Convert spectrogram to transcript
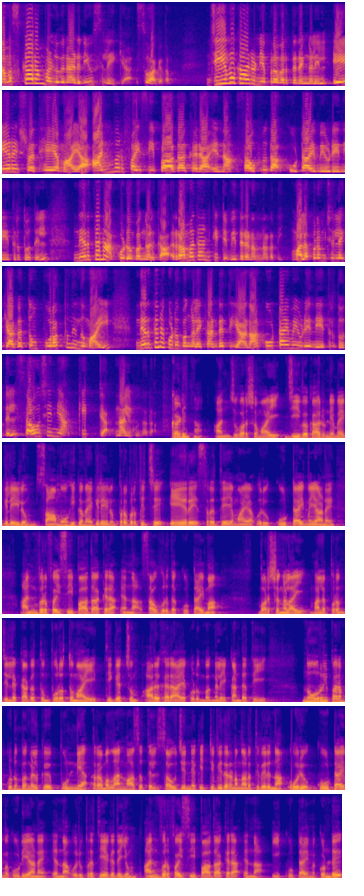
നമസ്കാരം വള്ളുവനാട് ന്യൂസിലേക്ക് സ്വാഗതം. ജീവകാരുണ്യ പ്രവർത്തനങ്ങളിൽ ഏറെ ശ്രദ്ധേയമായ അൻവർ ഫൈസി പാതാക്കര എന്ന സൗഹൃദ കൂട്ടായ്മയുടെ നേതൃത്വത്തിൽ നിർധന കുടുംബങ്ങൾക്ക് റമദാൻ കിറ്റ് വിതരണം നടത്തി. മലപ്പുറം ജില്ലയ്ക്കകത്തും പുറത്തുനിന്നുമായി നിർധന കുടുംബങ്ങളെ കണ്ടെത്തിയാണ് കൂട്ടായ്മയുടെ നേതൃത്വത്തിൽ സൗജന്യ കിറ്റ് നൽകുന്നത്. കഴിഞ്ഞ അഞ്ചു വർഷമായി ജീവകാരുണ്യ മേഖലയിലും സാമൂഹിക മേഖലയിലും പ്രവർത്തിച്ച് ഏറെ ശ്രദ്ധേയമായ ഒരു കൂട്ടായ്മയാണ് അൻവർ ഫൈസി പാതാക്കര എന്ന സൗഹൃദ കൂട്ടായ്മ. വർഷങ്ങളായി മലപ്പുറം ജില്ലക്കകത്തും പുറത്തുമായി തികച്ചും അർഹരായ കുടുംബങ്ങളെ കണ്ടെത്തി നൂറിൽ പരം കുടുംബങ്ങൾക്ക് പുണ്യ റമദാൻ മാസത്തിൽ സൗജന്യ കിറ്റ് വിതരണം നടത്തിവരുന്ന ഒരു കൂട്ടായ്മ കൂടിയാണ് എന്ന ഒരു പ്രത്യേകതയും അൻവർ ഫൈസി പാതാക്കര എന്ന ഈ കൂട്ടായ്മക്കുണ്ട്.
